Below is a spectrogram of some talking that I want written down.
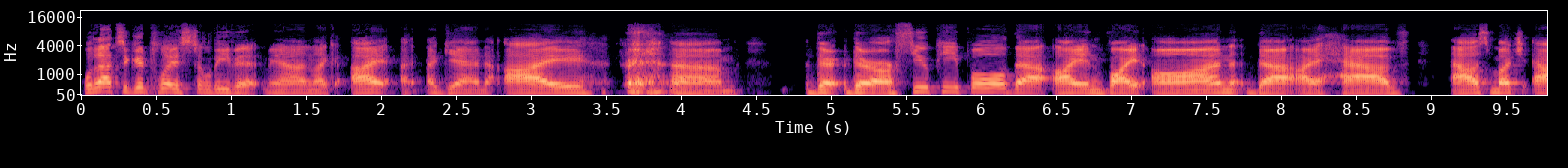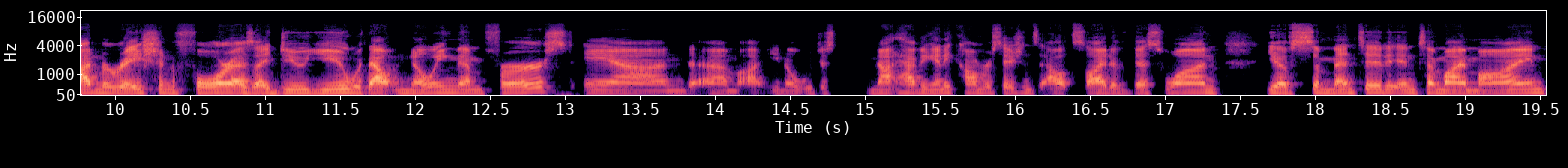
Well, that's a good place to leave it, man. Like I, again, I, um, there there are a few people that I invite on that I have as much admiration for as I do you without knowing them first. And, um, you know, we just not having any conversations outside of this one, you have cemented into my mind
